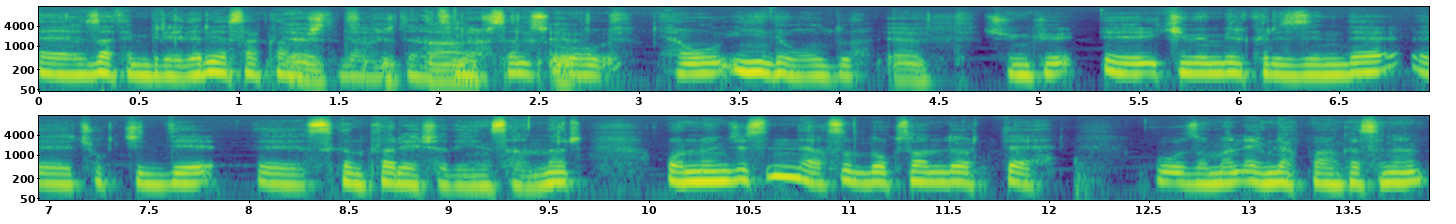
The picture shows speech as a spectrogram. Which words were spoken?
e, zaten bireyleri yasaklamıştı evet, daha önceden hatırlarsanız. Evet. O, yani o iyi de oldu. Evet. Çünkü e, 2001 krizinde e, çok ciddi e, sıkıntılar yaşadı insanlar. Onun öncesinde asıl 94'te o zaman Emlak Bankası'nın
